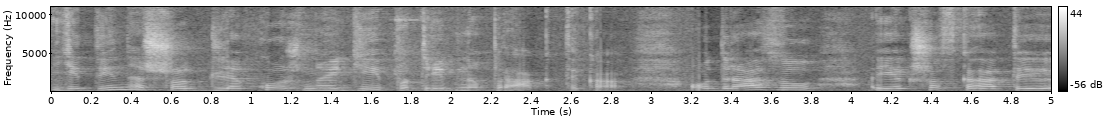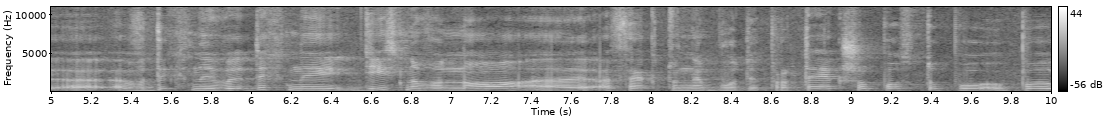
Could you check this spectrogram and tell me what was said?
Єдине, що для кожної дії потрібна практика. Одразу, якщо сказати е, вдихни, видихни, дійсно воно е, ефекту не буде. Проте, якщо поступо, по-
